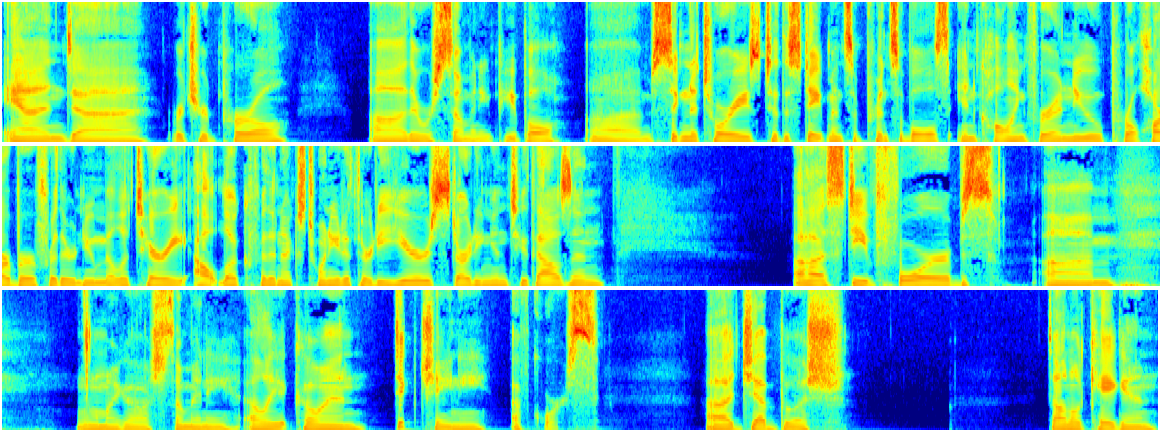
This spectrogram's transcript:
and uh, Richard Perle. Uh, there were so many people, um, signatories to the statements of principles in calling for a new Pearl Harbor for their new military outlook for the next 20 to 30 years, starting in 2000 uh, Steve Forbes. Um, oh my gosh, so many. Eliot Cohen, Dick Cheney, of course, uh, Jeb Bush, Donald Kagan,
